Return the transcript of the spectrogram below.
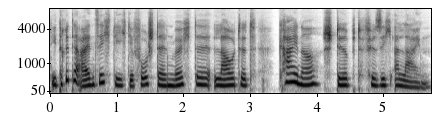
Die dritte Einsicht, die ich dir vorstellen möchte, lautet, keiner stirbt für sich allein.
